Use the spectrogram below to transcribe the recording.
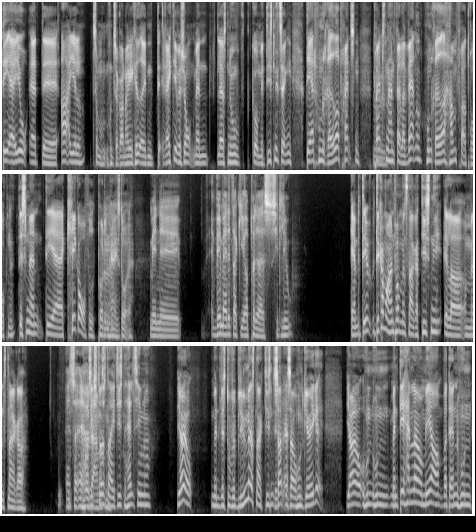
det er jo, at øh, Ariel, som hun så godt nok ikke hedder i den rigtige version, men lad os nu gå med Disney-tingen, det er, at hun redder prinsen. Prinsen, mm. han falder i vandet, hun redder ham fra at drukne. Det er simpelthen, det er kick-offet på mm. den her historie. Men øh, hvem er det, der giver op på deres, sit liv? Jamen, det, det kommer an på, om man snakker Disney, eller om man snakker... Altså, har vi ikke stået og snakket Disney en halv time nu? Jo, jo. Men hvis du vil blive ved med at snakke Disney, så altså, hun giver jo ikke... Jo, jo, hun, hun, men det handler jo mere om, hvordan hun,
